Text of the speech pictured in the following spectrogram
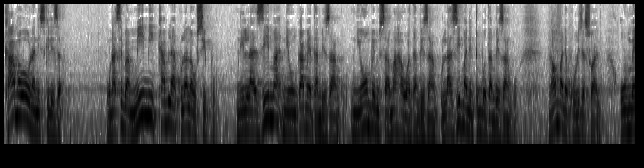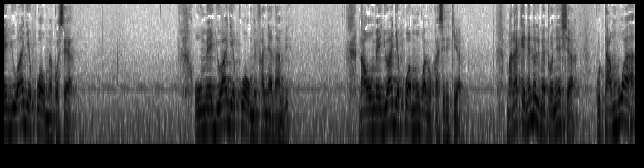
kama wewe unanisikiliza unasema mimi kabla ya kulala usiku ni lazima niungame dhambi zangu niombe msamaha wa dhambi zangu lazima nitubu dhambi zangu. Naomba nikuulize swali umejuaje kuwa umekosea umejuaje kuwa umefanya dhambi? Na umejuaje kuwa mungu amekukasirikia? Maanake neno limetuonyesha kutambua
